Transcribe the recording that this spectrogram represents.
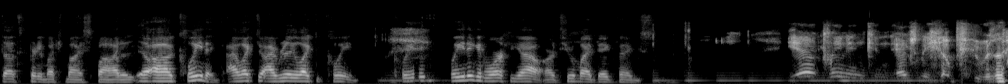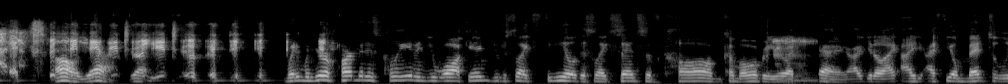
that's pretty much my spot. Uh, cleaning. I like to. I really like to clean. Cleaning, cleaning, and working out are two of my big things. Yeah, cleaning can actually help you relax. Oh, yeah, yeah. When when your apartment is clean and you walk in, you just like feel this like sense of calm come over you. Like, okay, I, you know, I, I I feel mentally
